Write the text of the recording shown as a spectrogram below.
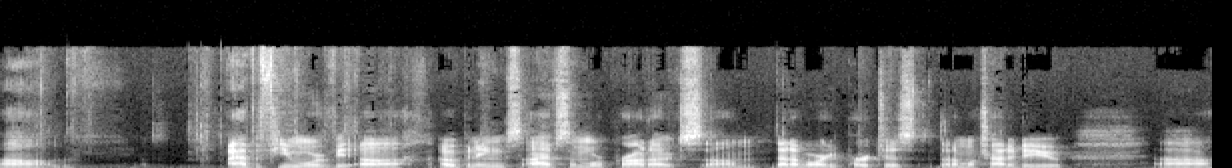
um, I have a few more uh, openings. I have some more products um, that I've already purchased that I'm gonna try to do. Uh,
